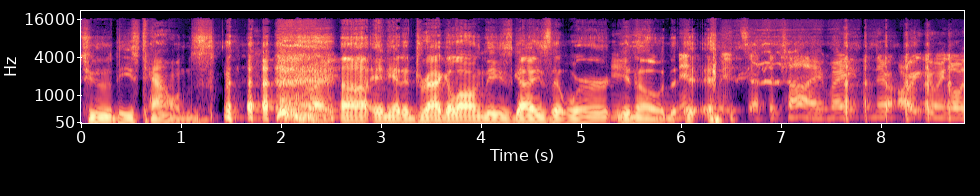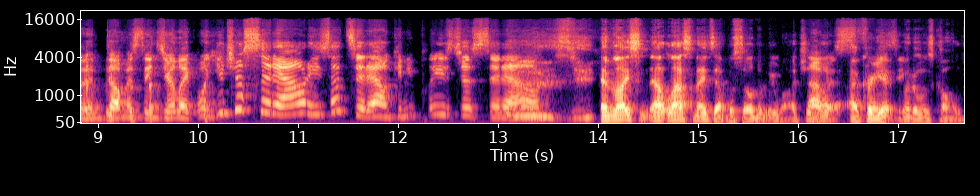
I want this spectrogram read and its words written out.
to these towns, uh, and he had to drag along these guys that were, you know, nitwits at the time, right? And they're arguing over the dumbest things. You're like, well, you just sit down. He said, sit down. Can you please just sit down? and last, uh, last night's episode that we watched, That I- I, forget crazy. what it was called.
